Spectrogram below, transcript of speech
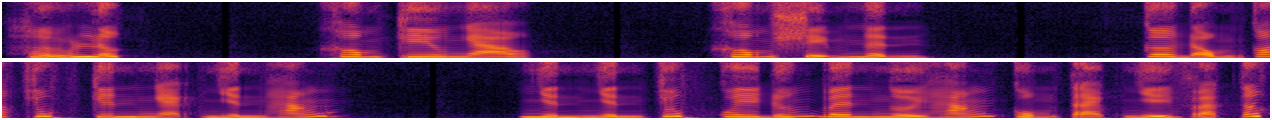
Hữu lực. Không kiêu ngạo. Không xỉm nịnh. Cơ động có chút kinh ngạc nhìn hắn. Nhìn nhìn chút quy đứng bên người hắn cùng tạp nhĩ và Tức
